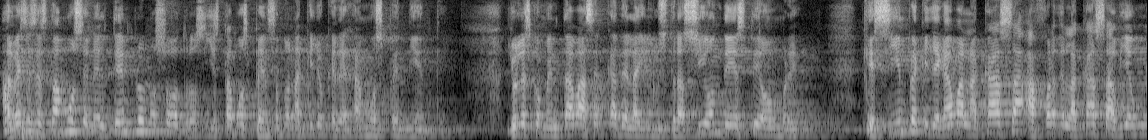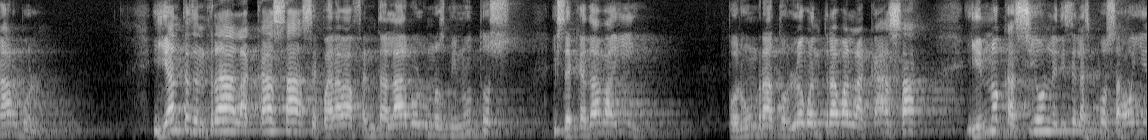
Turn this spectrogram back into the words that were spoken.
A veces estamos en el templo nosotros y estamos pensando en aquello que dejamos pendiente. Yo les comentaba acerca de la ilustración de este hombre, que siempre que llegaba a la casa, afuera de la casa había un árbol. Y antes de entrar a la casa se paraba frente al árbol unos minutos y se quedaba ahí por un rato. Luego entraba a la casa y en una ocasión le dice la esposa, oye,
